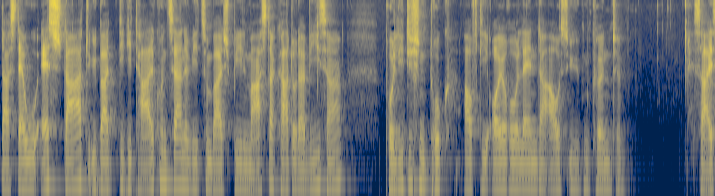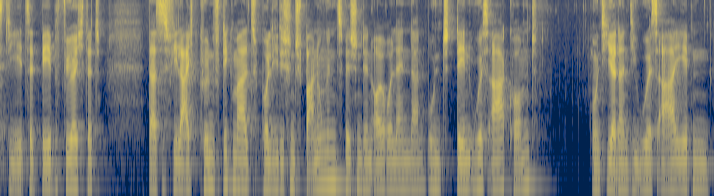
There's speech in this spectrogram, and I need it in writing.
dass der US-Staat über Digitalkonzerne wie zum Beispiel Mastercard oder Visa politischen Druck auf die Euro-Länder ausüben könnte. Das heißt, die EZB befürchtet, dass es vielleicht künftig mal zu politischen Spannungen zwischen den Euro-Ländern und den USA kommt und hier dann die USA eben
